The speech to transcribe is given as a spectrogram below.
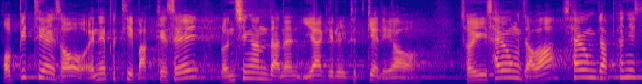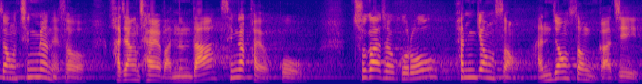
업비트에서 NFT 마켓을 런칭한다는 이야기를 듣게 되어 저희 사용자와 사용자 편의성 측면에서 가장 잘 맞는다 생각하였고 추가적으로 환경성, 안정성까지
